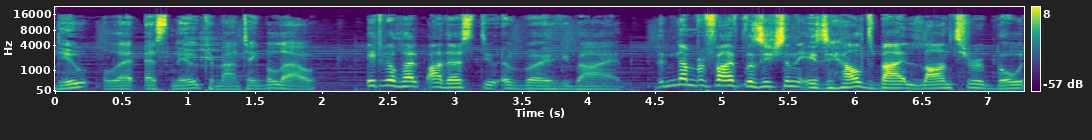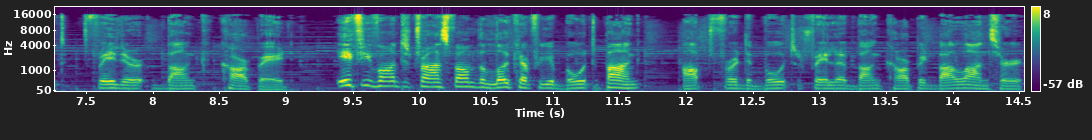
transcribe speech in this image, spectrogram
do let us know commenting below. It will help others to avoid the vibe. The number 5 position is held by Lancer Boat Trailer Bunk Carpet. If you want to transform the look of your boat bunk, opt for the Boat Trailer Bunk Carpet by Lancer.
